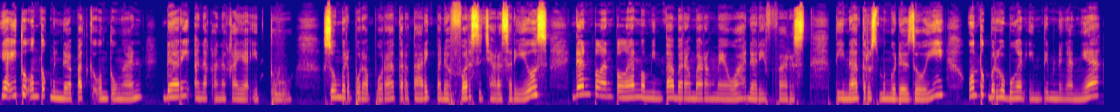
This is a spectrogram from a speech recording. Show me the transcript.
yaitu untuk mendapat keuntungan dari anak-anak kaya itu. Sung berpura-pura tertarik pada First secara serius dan pelan-pelan meminta barang-barang mewah dari First. Tina terus menggoda Zoe untuk berhubungan intim dengannya,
